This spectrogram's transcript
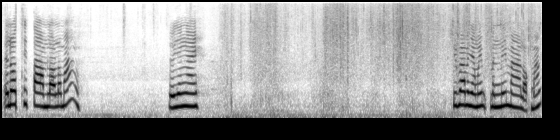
ไอรถที่ตามเราล้วมั้งหรือยังไงคิดว่ามันยังไม่มันไม่มาหรอกมั้ง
